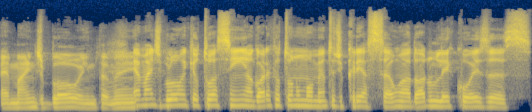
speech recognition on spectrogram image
É mind blowing também. É mind blowing que eu tô assim, agora que eu tô num momento de criação, eu adoro ler coisas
